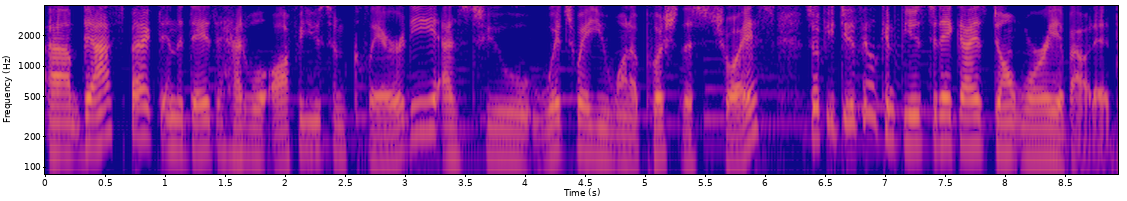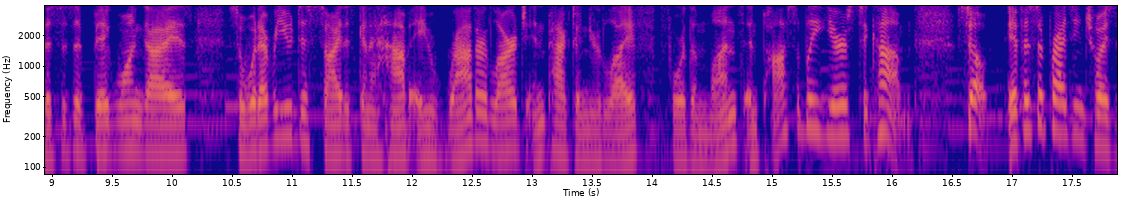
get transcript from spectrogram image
Um, the aspect in the days ahead will offer you some clarity as to which way you want to push this choice. So if you do feel confused today, guys, don't worry about it. This is a big one, guys. So whatever you decide, is going to have a rather large impact on your life for the months and possibly years to come. So, if a surprising choice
